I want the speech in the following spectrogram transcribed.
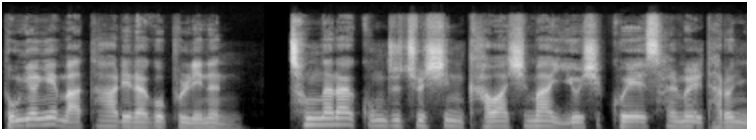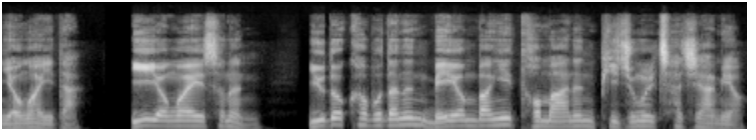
동양의 마타하리라고 불리는 청나라 공주 출신 가와시마 요시코의 삶을 다룬 영화이다. 이 영화에서는 유덕화보다는 매연방이 더 많은 비중을 차지하며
